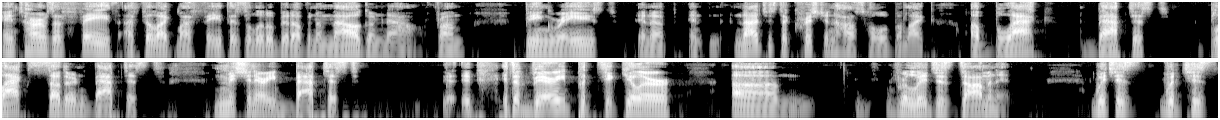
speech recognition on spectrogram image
In terms of faith, I feel like my faith is a little bit of an amalgam now from being raised in a in not just a Christian household, but like a black Baptist, black Southern Baptist, missionary Baptist. It, it's a very particular um, religious dominant, which is which is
